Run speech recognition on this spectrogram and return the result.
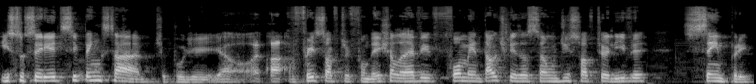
Isso seria de se pensar, tipo, de a, a Free Software Foundation ela deve fomentar a utilização de software livre sempre.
